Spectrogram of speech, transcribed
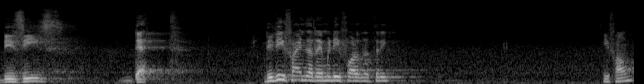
disease, death. Did he find a remedy for the three? He found?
